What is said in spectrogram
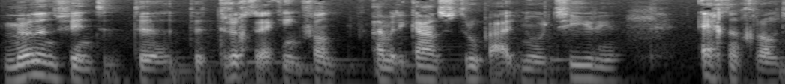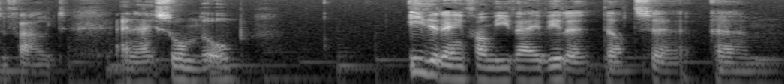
Mullen vindt de, de terugtrekking van Amerikaanse troepen uit Noord-Syrië echt een grote fout. En hij somde op iedereen van wie wij willen dat ze um,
